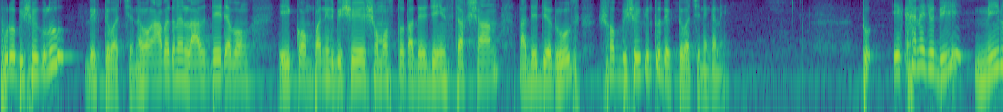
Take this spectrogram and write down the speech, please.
পুরো বিষয়গুলো দেখতে পাচ্ছেন এবং আবেদনের লাস্ট ডেট এবং এই কোম্পানির বিষয়ে সমস্ত তাদের যে ইনস্ট্রাকশান তাদের যে রুলস সব বিষয় কিন্তু দেখতে পাচ্ছেন এখানে। তো এখানে যদি নীল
